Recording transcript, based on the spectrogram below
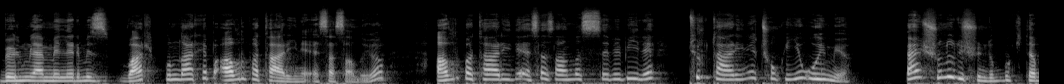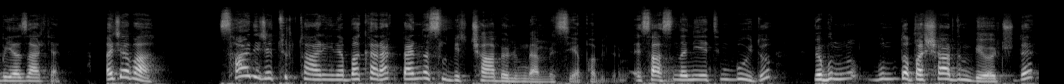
bölümlenmelerimiz var. Bunlar hep Avrupa tarihini esas alıyor. Avrupa tarihini esas alması sebebiyle Türk tarihine çok iyi uymuyor. Ben şunu düşündüm bu kitabı yazarken. Acaba sadece Türk tarihine bakarak ben nasıl bir çağ bölümlenmesi yapabilirim? Esasında niyetim buydu ve bunu bunu da başardım bir ölçüde.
